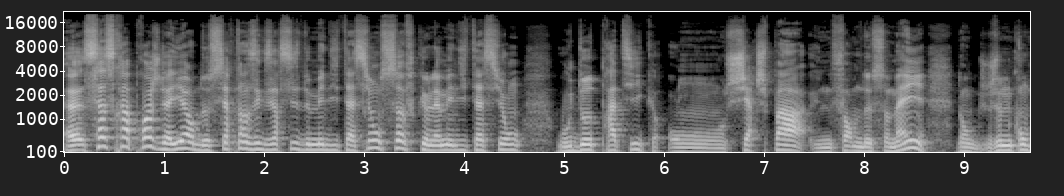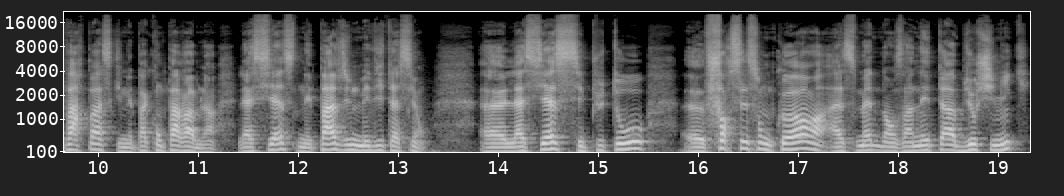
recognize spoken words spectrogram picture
Euh, ça se rapproche d'ailleurs de certains exercices de méditation, sauf que la méditation ou d'autres pratiques, on ne cherche pas une forme de sommeil. Donc je ne compare pas ce qui n'est pas comparable. Hein. La sieste n'est pas une méditation. la sieste, c'est plutôt euh, forcer son corps à se mettre dans un état biochimique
